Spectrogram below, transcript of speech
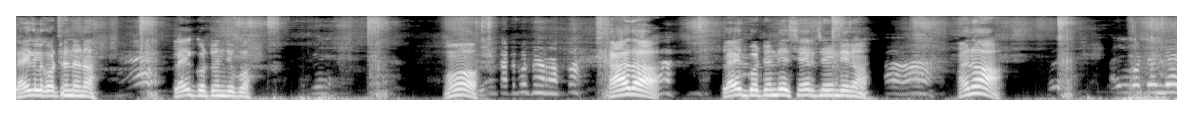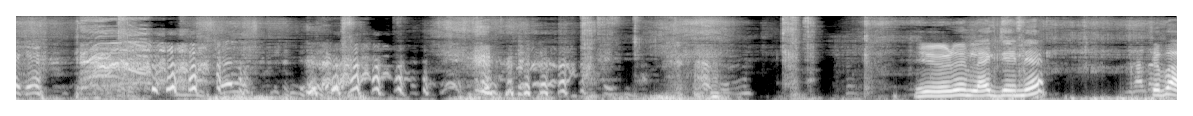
లైక్లు కొట్టండి నా లైక్ కొట్టండి చెప్పు. ఓ. కాదా? లైక్ కొట్టండి షేర్ చేయండి నా అయినా కొట్టండి ఈ వీడియోని లైక్ చేయండి. చెప్పా?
